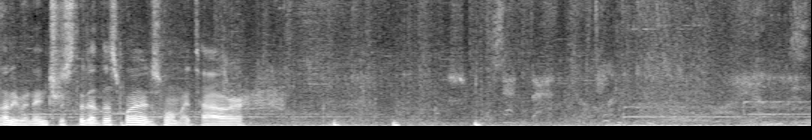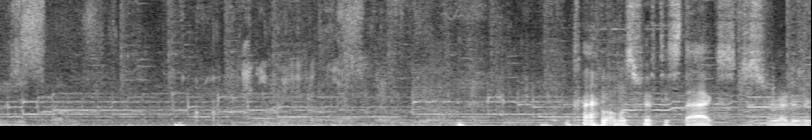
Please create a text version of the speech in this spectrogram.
Not even interested at this point. I just want my tower. I have almost 50 stacks, just ready to.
